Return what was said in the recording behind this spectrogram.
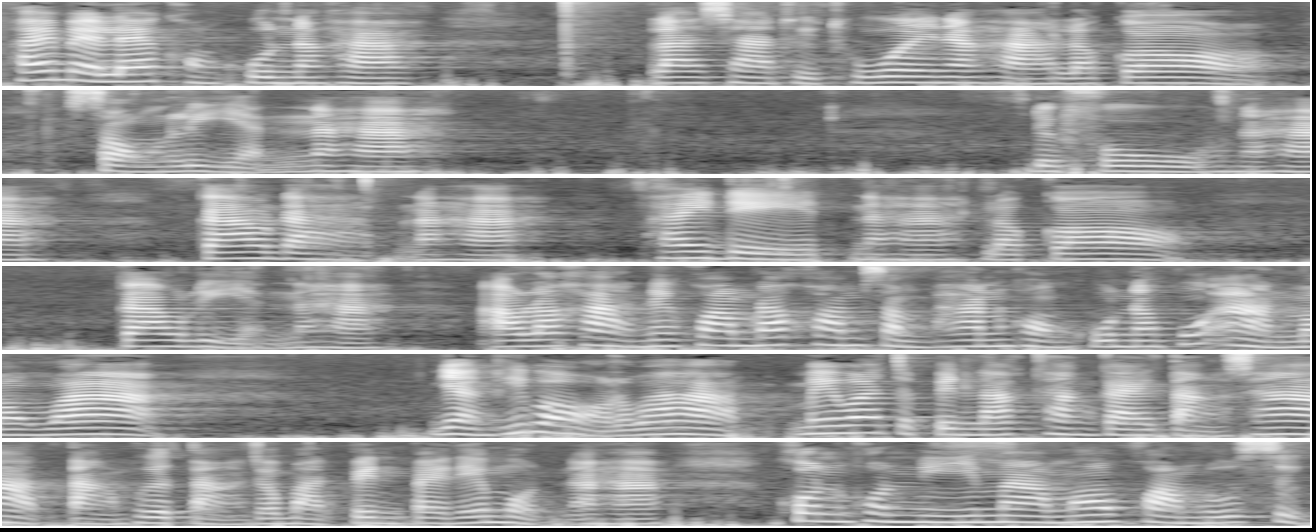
ไพ่ใบแรกของคุณนะคะ ราชาถือถ้วยนะคะ แล้วก็สองเหรียญนนะคะ The Fool นะคะเก้าดาบนะคะไพ่เดทนะคะแล้วก็เก้าเหรียญนนะคะ เอาละค่ะ ในความรักความสัมพันธ์ของคุณนะผู้อ่านมองว่า อย่างที่บอกแล้วว่าไม่ว่าจะเป็นรักทางกายต่างชาติ ต่างเพื่อต่างจังหวัดเป็นไปได้หมดนะคะ คนคนนี้มามอบความรู้สึก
